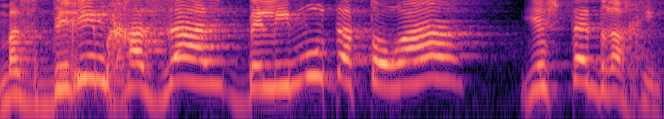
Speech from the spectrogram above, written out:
מסבירים חז"ל, בלימוד התורה יש שתי דרכים.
